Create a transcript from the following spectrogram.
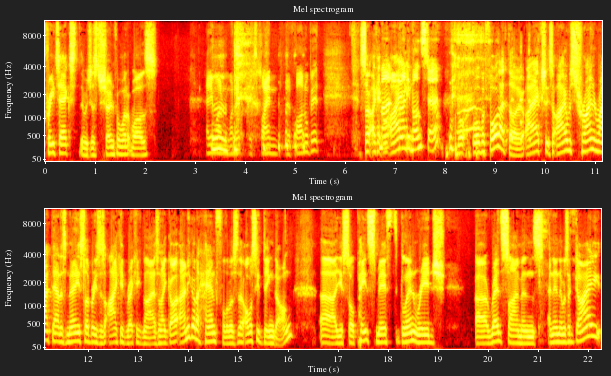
pretext, it was just shown for what it was. Anyone want to explain the final bit? So okay, Mar- well, I Marty Monster. well, well, before that though, I actually so I was trying to write down as many celebrities as I could recognize, and I got I only got a handful. There was obviously Ding Dong. Uh, you saw Pete Smith, Glenn Ridge, uh, Red Symons, and then there was a guy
